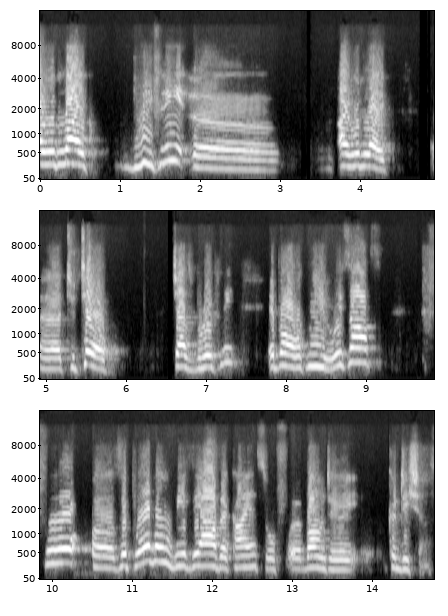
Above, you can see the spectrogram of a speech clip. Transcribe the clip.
I would like briefly, uh, I would like uh, to tell just briefly about new results for uh, the problem with the other kinds of boundary conditions.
